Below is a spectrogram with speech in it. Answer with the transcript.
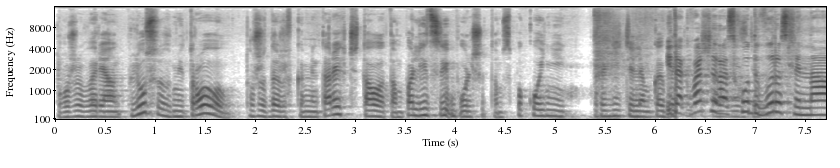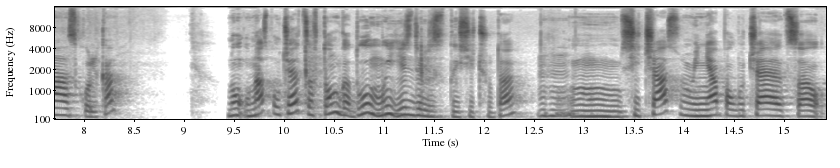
Тоже вариант. Плюс в метро, тоже даже в комментариях читала, там полиции больше, там спокойней родителям. Как бы Итак, ваши там расходы ездят. выросли на сколько? Ну, у нас, получается, в том году мы ездили за тысячу, да? М, Сейчас у меня получается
